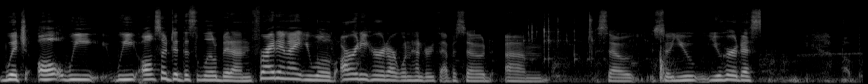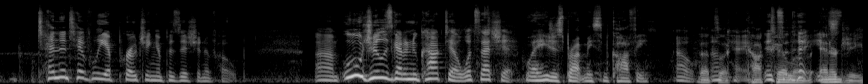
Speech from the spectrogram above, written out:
which all we we also did this a little bit on Friday night. You will have already heard our 100th episode. Um, so so you you heard us tentatively approaching a position of hope. Um, ooh, Julie's got a new cocktail. What's that shit? Well, he just brought me some coffee. Oh, That's okay. a cocktail of it's- energy,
